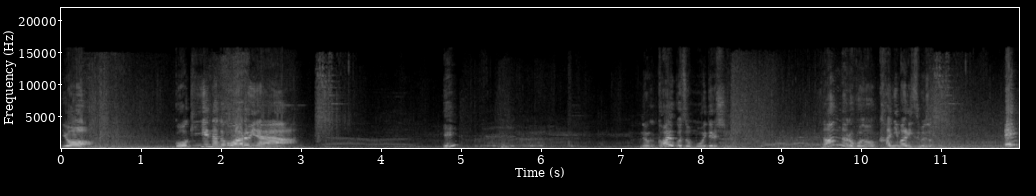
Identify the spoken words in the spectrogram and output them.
よご機嫌なとこ悪いな。え？なんか骸骨も燃えてるし。なんなのこのカニバリズム。え？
